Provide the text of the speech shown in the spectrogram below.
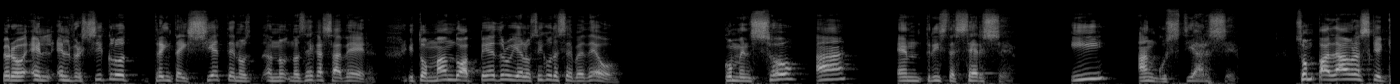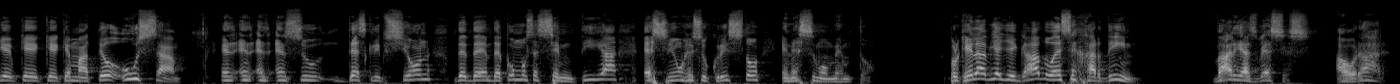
Pero el, el versículo 37 nos, no- nos deja saber, y tomando a Pedro y a los hijos de Zebedeo, comenzó a entristecerse y angustiarse. Son palabras que, que- que- que- Mateo usa en, en- su descripción de, de- cómo se sentía el Señor Jesucristo en ese momento. Porque él había llegado a ese jardín varias veces a orar.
